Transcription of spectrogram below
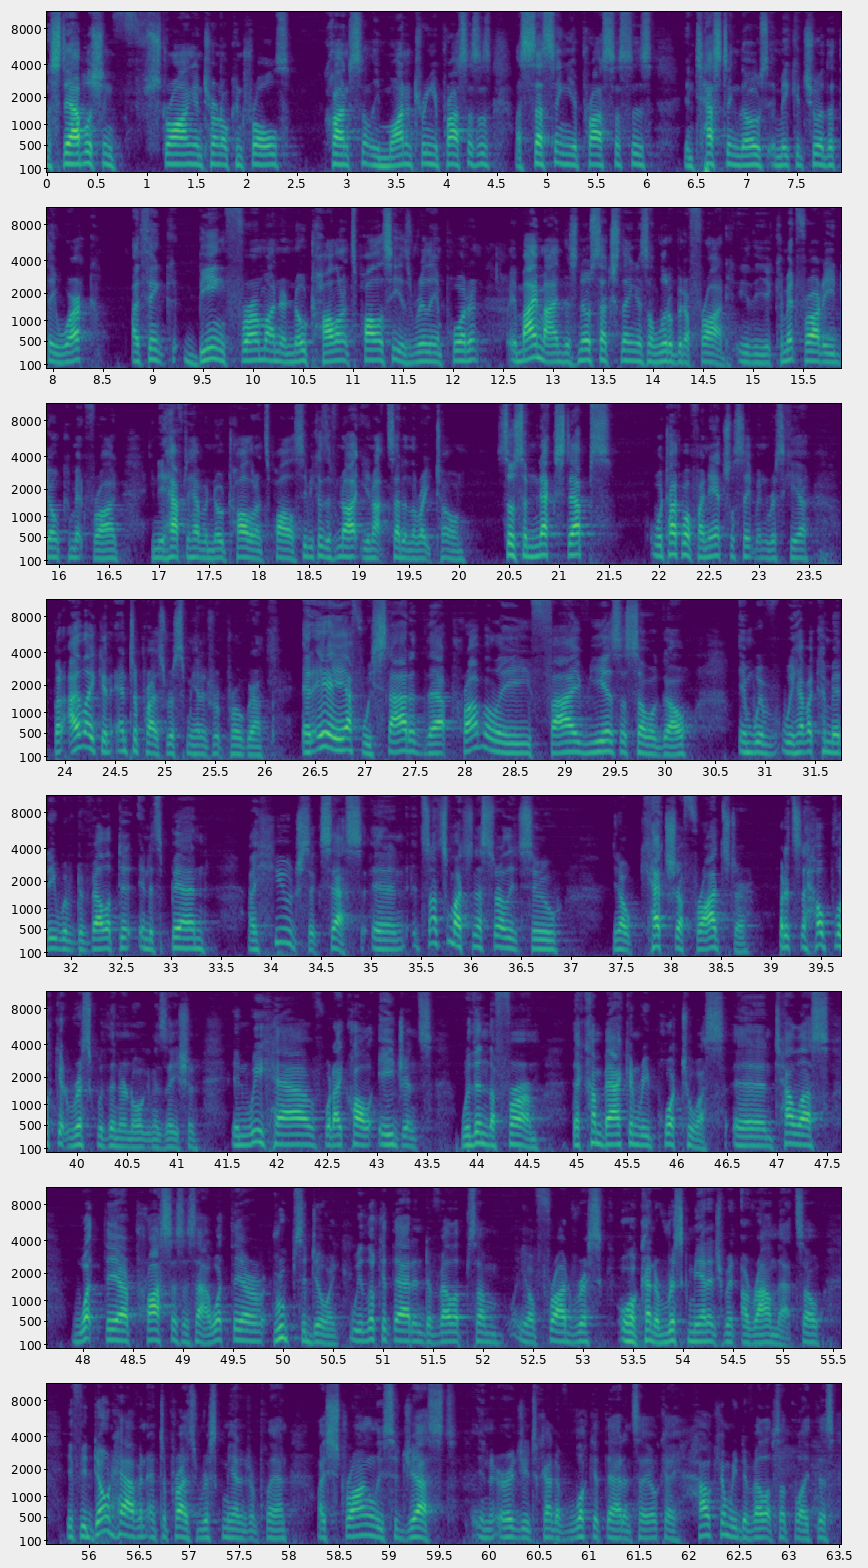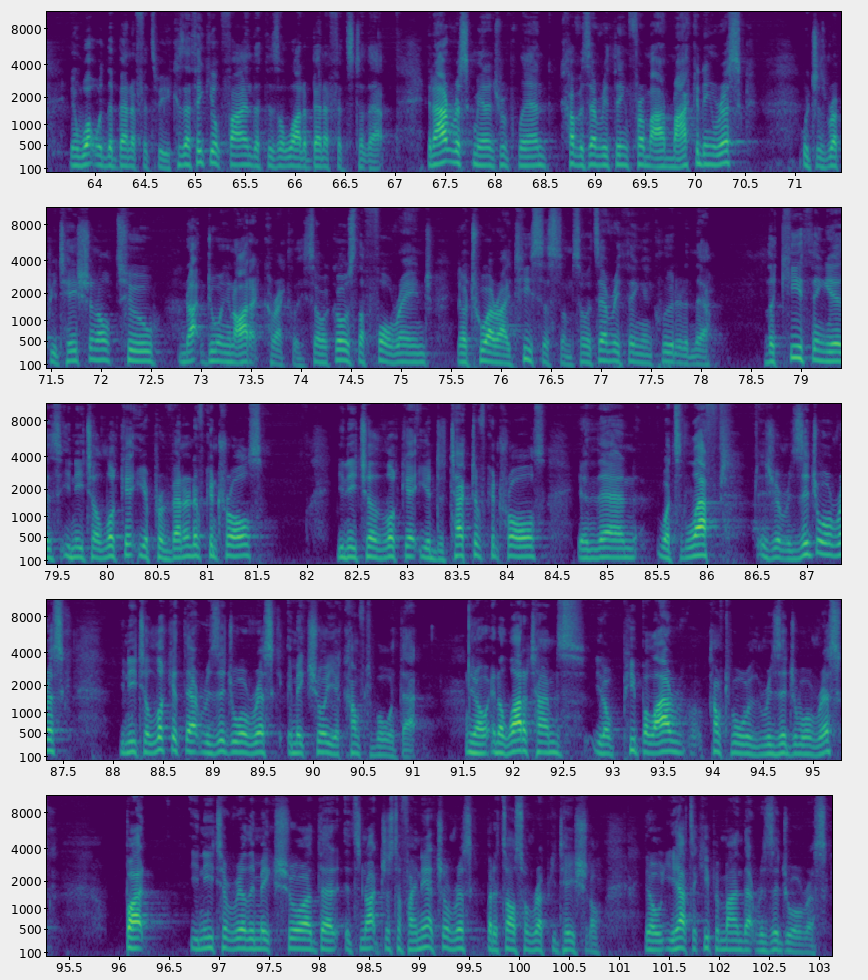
Establishing strong internal controls constantly monitoring your processes, assessing your processes, and testing those and making sure that they work. I think being firm on a no tolerance policy is really important. In my mind, there's no such thing as a little bit of fraud. Either you commit fraud or you don't commit fraud, and you have to have a no tolerance policy because if not, you're not setting the right tone. So, some next steps we'll talk about financial statement risk here, but I like an enterprise risk management program. At AAF, we started that probably five years or so ago and we've, we have a committee, we've developed it, and it's been a huge success. And it's not so much necessarily to, you know, catch a fraudster, but it's to help look at risk within an organization. And we have what I call agents within the firm that come back and report to us and tell us what their processes are, what their groups are doing. We look at that and develop some, you know, fraud risk or kind of risk management around that. So if you don't have an enterprise risk management plan, I strongly suggest and urge you to kind of look at that and say, okay, how can we develop something like this and what would the benefits be? Because I think you'll find that there's a lot of benefits to that. And our risk management plan covers everything from our marketing risk, which is reputational, to not doing an audit correctly. So it goes the full range you know, to our IT system. So it's everything included in there. The key thing is you need to look at your preventative controls you need to look at your detective controls, and then what's left is your residual risk. You need to look at that residual risk and make sure you're comfortable with that. You know, and a lot of times, you know, people are comfortable with residual risk, but you need to really make sure that it's not just a financial risk, but it's also reputational. You know, you have to keep in mind that residual risk.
